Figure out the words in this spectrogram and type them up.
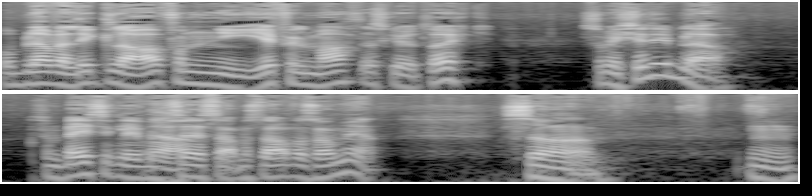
Og blir veldig glade for nye filmatiske uttrykk. Som ikke de blir. Som basically vil Ja. se samme stav og om igjen. Så mm.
